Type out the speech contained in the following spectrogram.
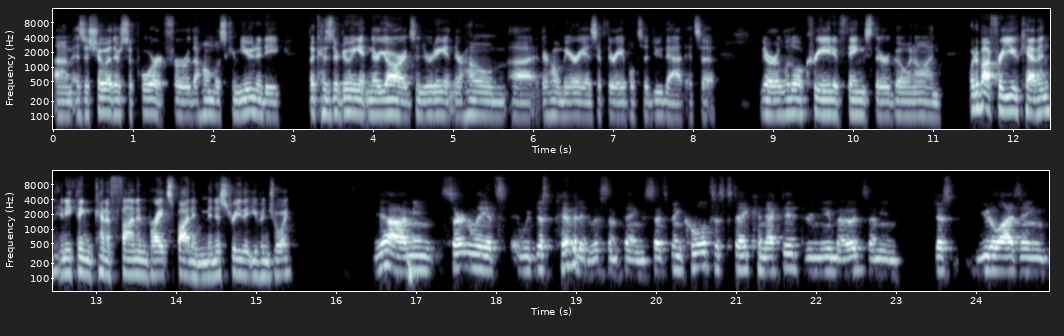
um, as a show of their support for the homeless community because they're doing it in their yards and they're doing it in their home uh, their home areas if they're able to do that it's a there are little creative things that are going on what about for you kevin anything kind of fun and bright spot in ministry that you've enjoyed yeah, I mean, certainly it's we've just pivoted with some things. So it's been cool to stay connected through new modes. I mean, just utilizing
